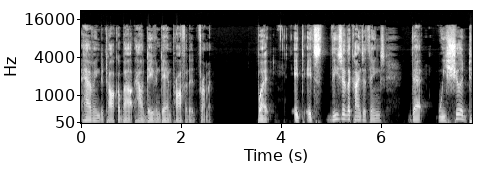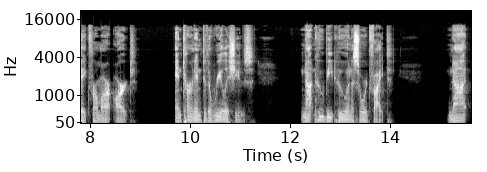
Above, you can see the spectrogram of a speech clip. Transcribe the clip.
having to talk about how Dave and Dan profited from it. But it, it's these are the kinds of things that we should take from our art and turn into the real issues, not who beat who in a sword fight, not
